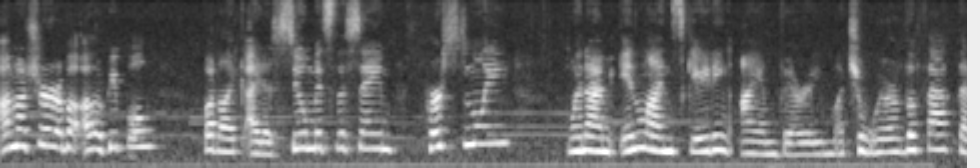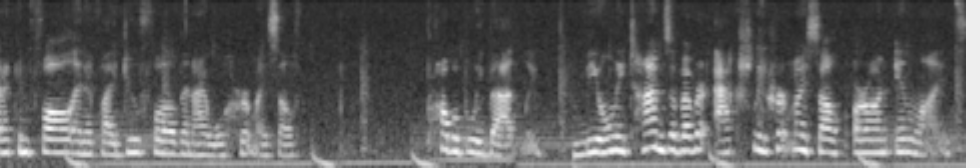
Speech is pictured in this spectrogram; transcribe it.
I'm not sure about other people, but like I'd assume it's the same. Personally, when I'm inline skating, I am very much aware of the fact that I can fall, and if I do fall, then I will hurt myself probably badly. The only times I've ever actually hurt myself are on inlines.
